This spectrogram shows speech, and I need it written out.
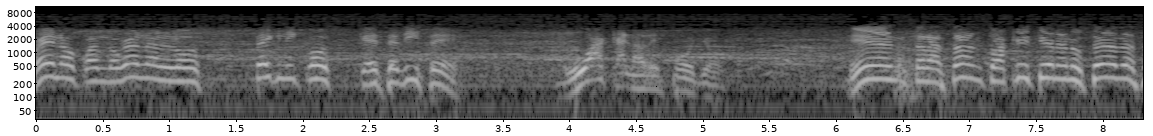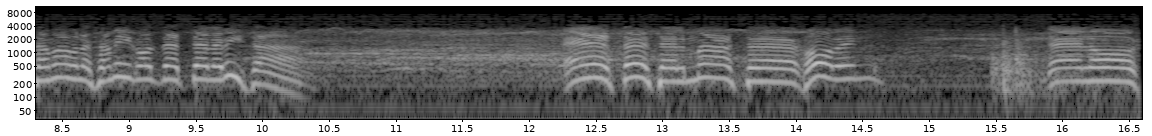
Bueno, cuando ganan los técnicos, ¿qué se dice? Guácala de pollo. Mientras tanto, aquí tienen ustedes, amables amigos de Televisa. Este es el más eh, joven de los...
